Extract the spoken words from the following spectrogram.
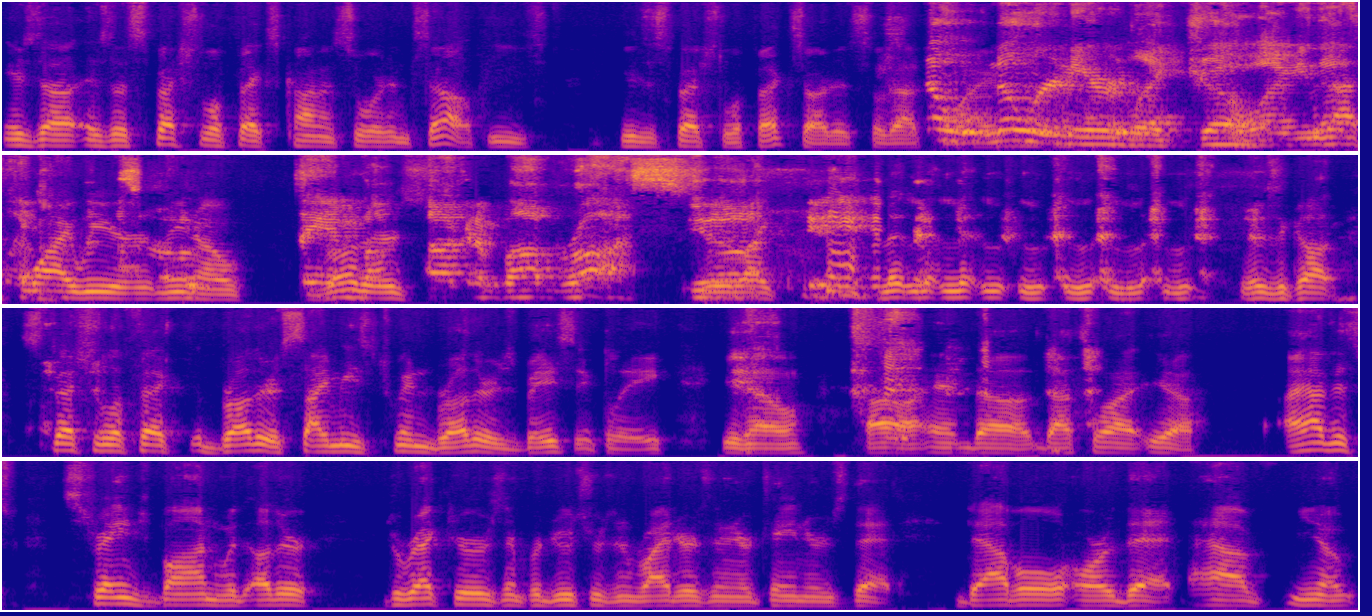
is a is a special effects connoisseur himself. He's he's a special effects artist, so that's no, why, nowhere near like Joe. I mean, that's that's, like why we're you know saying Bob- brothers. talking to Bob Ross. You know, like is it called? Special effect brothers, Siamese twin brothers, basically. You know, uh, and uh, that's why. Yeah, I have this strange bond with other directors and producers and writers and entertainers that dabble or that have you know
